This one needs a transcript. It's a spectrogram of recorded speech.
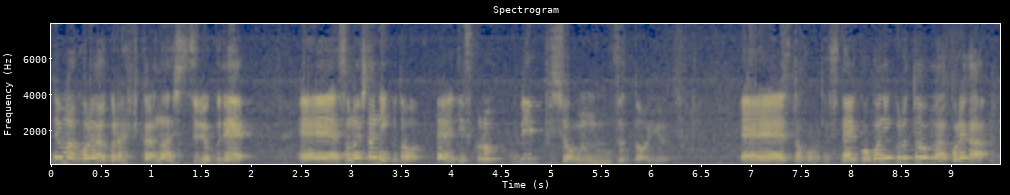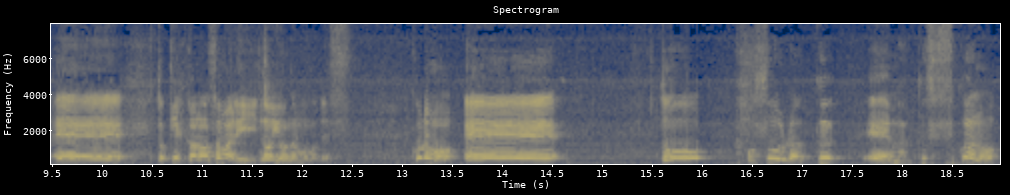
でまあこれがグラフィカルな出力で、えー、その下に行くと、えー、 descriptions という、えー、ところですね。ここに来ると、まあ、これが、えー、と結果のサマリーのようなものです。これもえー、とおそらく、えー、マックススコアの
